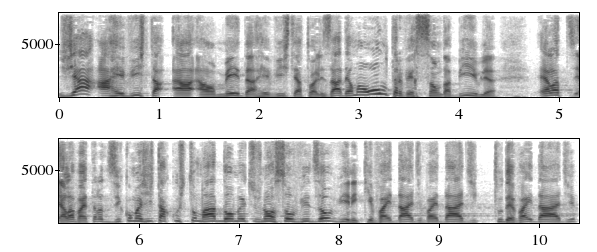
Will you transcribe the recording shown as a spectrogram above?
Já a revista a Almeida, a revista atualizada, é uma outra versão da Bíblia, ela, ela vai traduzir como a gente está acostumado normalmente os nossos ouvidos a ouvirem, que vaidade, vaidade, tudo é vaidade.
